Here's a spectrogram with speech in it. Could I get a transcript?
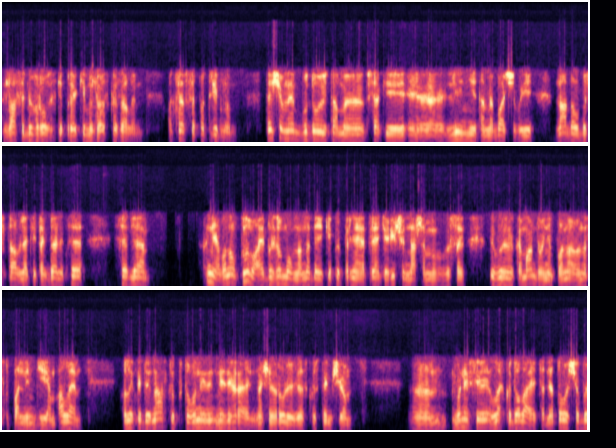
Засобів розвідки, про які ми зараз сказали. Оце все потрібно. Те, що вони будують там е, всякі е, лінії, там я бачив, і надовби ставлять і так далі, це, це для ні, воно впливає безумовно на деякі прийняття рішень нашим командуванням по наступальним діям. Але коли піде наступ, то вони не зіграють значної ролі в зв'язку з тим, що е, вони всі легко долаються. Для того, щоб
